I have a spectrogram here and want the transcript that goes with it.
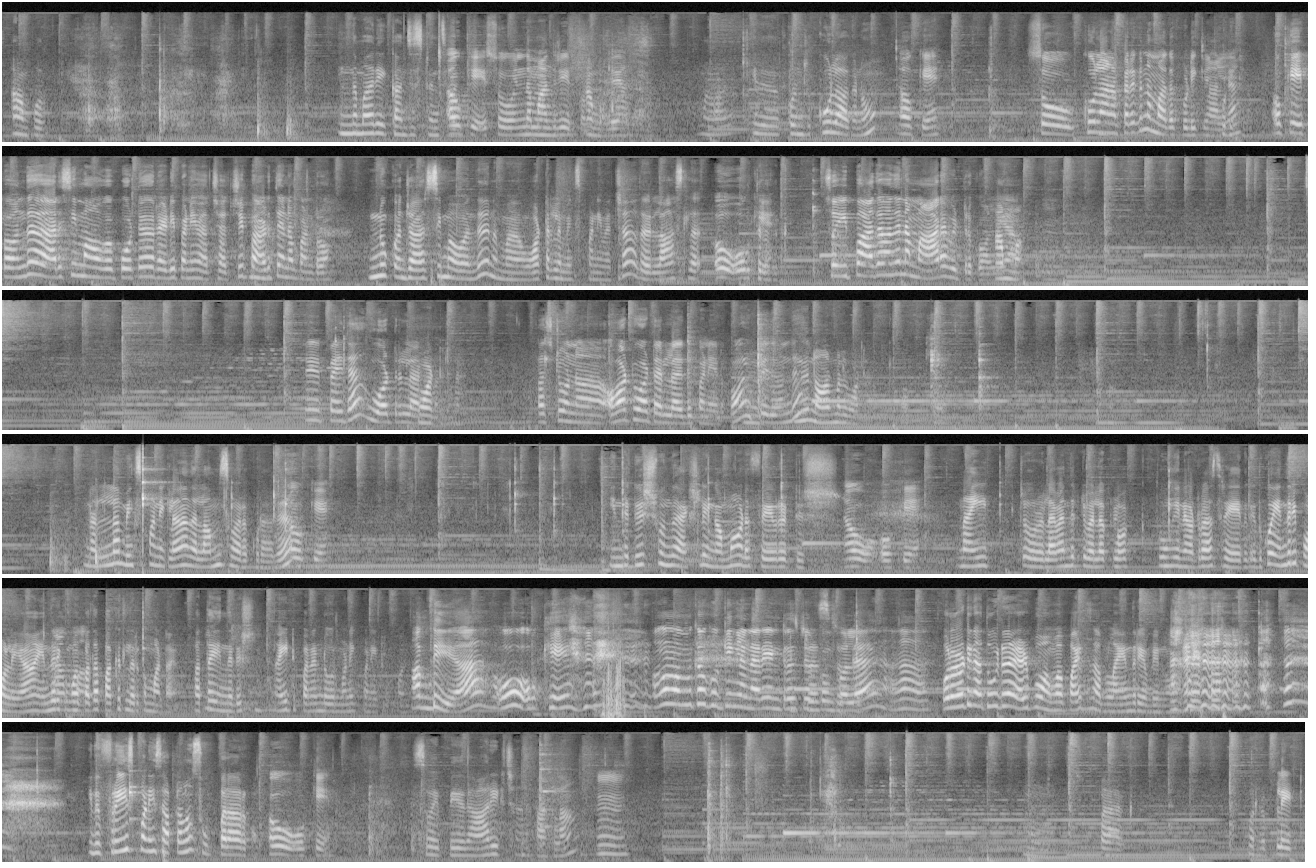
ஆ. போதும். இந்த மாதிரி கன்சிஸ்டன்சி ஓகே ஸோ இந்த மாதிரி இருக்கும் ஆமாம் இல்லையா? இது கொஞ்சம் கூல் ஆகணும். ஓகே ஸோ கூலான பிறகு நம்ம அதை பிடிக்கலாம் இல்லையா? ஓகே இப்போ வந்து அரிசி மாவை போட்டு ரெடி பண்ணி வச்சாச்சு. இப்போ அடுத்து என்ன பண்ணுறோம் இன்னும் கொஞ்சம் அரிசி மாவு வந்து நம்ம வாட்டரில் மிக்ஸ் பண்ணி வச்சா அது லாஸ்ட்டில் ஓ ஓகே ஸோ இப்போ அதை வந்து நம்ம ஆற விட்டுருக்கோம் இல்லையா? இப்போ இதை வாட்டரில் வாட்டரில் ஃபர்ஸ்ட் ஒன்று ஹாட் வாட்டரில் இது பண்ணியிருக்கோம். இப்போ இது வந்து நார்மல் வாட்டர் ஓகே நல்லா மிக்ஸ் பண்ணிக்கலாம். அந்த லம்ஸ் வரக்கூடாது. ஓகே இந்த டிஷ் வந்து ஆக்சுவலி எங்கள் அம்மாவோட favourite dish oh okay night ஒரு லெவன்த்து டுவெல் ஓ கிளாக் தூங்கி நடுராசிரி எது எதுக்கும் எந்திரிப்போம் இல்லையா? எந்திரிக்கும் போது பார்த்தா பக்கத்தில் இருக்க மாட்டாங்க. பார்த்தா இந்த டிஷ் நைட்டு பன்னெண்டு ஒரு மணிக்கு பண்ணிட்டு இருப்பாங்க அப்படியா? ஓ ஓகே உங்க மம்மிக்கா குக்கிங்ல நிறைய இன்ட்ரெஸ்ட் இருக்கும் போல. ஒரு வாட்டி நான் தூக்கிட்டு தான் எழுப்புவாங்க பாயசம் சாப்பிடலாம் எந்திரி அப்படின்னு இது ஃப்ரீஸ் பண்ணி சாப்பிட்டாலும் சூப்பராக இருக்கும். ஓ ஓகே ஸோ இப்போ இது ஆறிடுச்சான்னு பார்க்கலாம். ம். சூப்பராக இருக்கு. ஒரு பிளேட்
